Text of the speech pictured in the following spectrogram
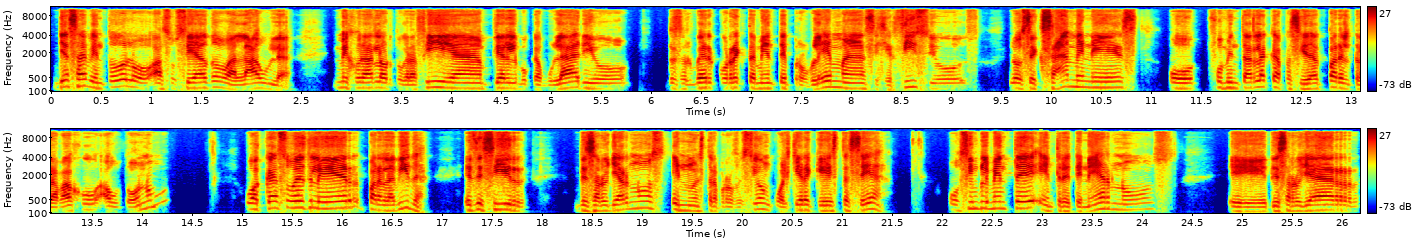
Ya saben, todo lo asociado al aula, mejorar la ortografía, ampliar el vocabulario, resolver correctamente problemas, ejercicios, los exámenes o fomentar la capacidad para el trabajo autónomo? ¿O acaso es leer para la vida? Es decir, desarrollarnos en nuestra profesión, cualquiera que ésta sea, o simplemente entretenernos, eh, desarrollar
